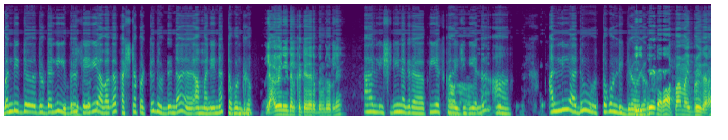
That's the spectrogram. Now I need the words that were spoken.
ಬಂದಿದ್ದ ದುಡ್ಡಲ್ಲಿ ಇಬ್ರು ಸೇರಿ ಅವಾಗ ಕಷ್ಟಪಟ್ಟು ದುಡ್ಡನ್ನ ಆ ಮನೇನ ತಗೊಂಡ್ರು. ಯಾವ ಏರಿಯಾದಲ್ಲಿ ಕಟ್ಟಿದ್ದಾರೆ ಬೆಂಗಳೂರಲ್ಲಿ? ಅಲ್ಲಿ ಶ್ರೀನಗರ ಪಿ ಎಸ್ ಕಾಲೇಜ್ ಇದೆಯಲ್ಲ? ಆ. ಅಲ್ಲಿ ಅದು ತಗೊಂಡಿದ್ರು ಅವರು. ಅಪ್ಪ ಅಮ್ಮ ಇಬ್ರು ಇದಾರ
